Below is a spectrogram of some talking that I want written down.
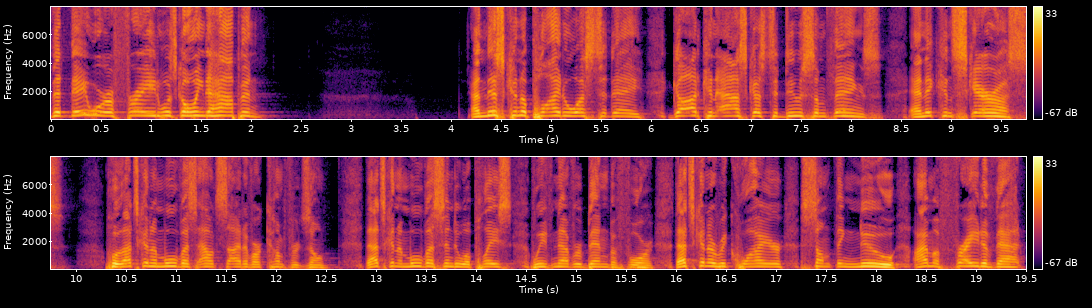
that they were afraid was going to happen. And this can apply to us today. God can ask us to do some things, and it can scare us. Well, that's going to move us outside of our comfort zone. That's going to move us into a place we've never been before. That's going to require something new. I'm afraid of that.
